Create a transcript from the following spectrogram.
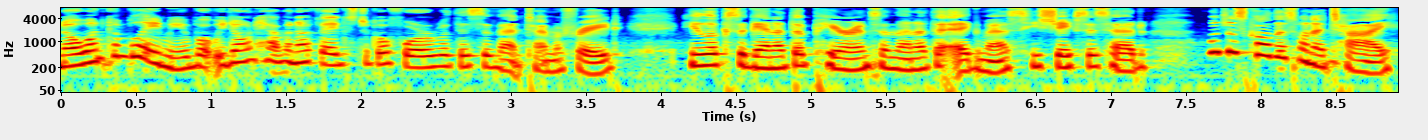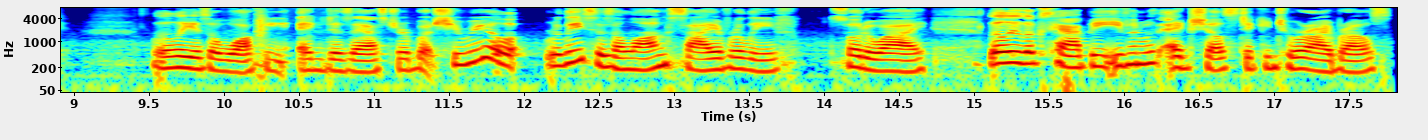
No one can blame you, but we don't have enough eggs to go forward with this event, I'm afraid. He looks again at the parents and then at the egg mess. He shakes his head. We'll just call this one a tie. Lily is a walking egg disaster, but she real- releases a long sigh of relief. So do I. Lily looks happy, even with eggshells sticking to her eyebrows.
